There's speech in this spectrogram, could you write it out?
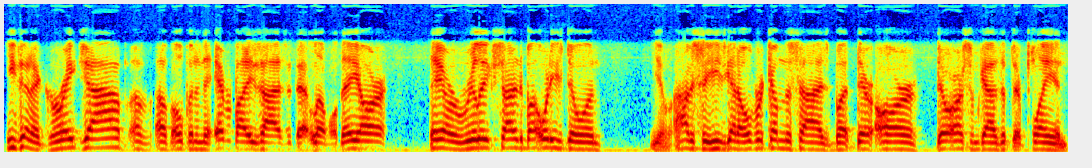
He's done a great job of, of opening everybody's eyes at that level. They are they are really excited about what he's doing you know, obviously he's got to overcome the size, but there are there are some guys up there playing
